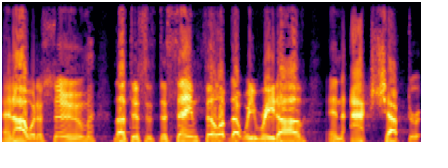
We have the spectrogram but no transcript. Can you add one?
And I would assume that this is the same Philip that we read of in Acts chapter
